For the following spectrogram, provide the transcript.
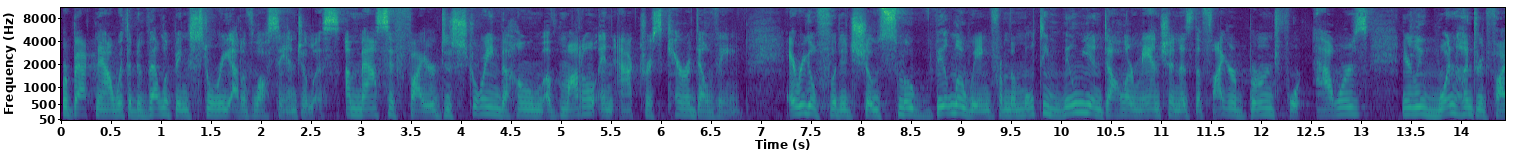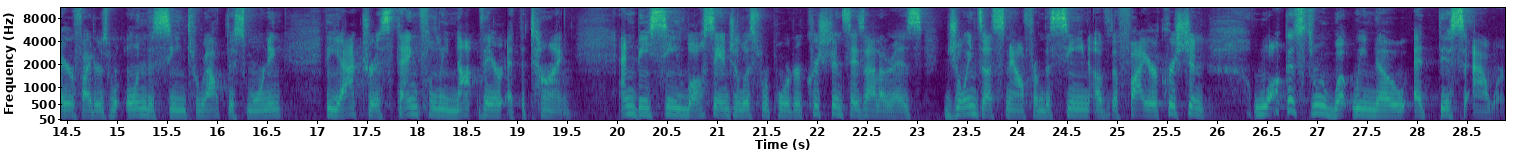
We're back now with a developing story out of Los Angeles. A massive fire destroying the home of model and actress Cara Delevingne. Aerial footage shows smoke billowing from the multi-million dollar mansion as the fire burned for hours. Nearly 100 firefighters were on the scene throughout this morning. The actress, thankfully not there at the time. NBC Los Angeles reporter Christian Cazares joins us now from the scene of the fire. Christian, walk us through what we know at this hour.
